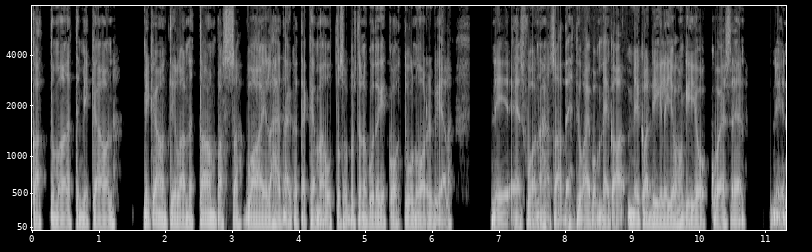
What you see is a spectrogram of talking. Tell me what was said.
katsomaan, että mikä on, mikä on tilanne Tampassa vai lähdetäänkö tekemään uutta sopimusta. No kuitenkin kohtuu nuori vielä, niin ensi vuonna hän saa tehty aivan mega, mega diili johonkin joukkueeseen, niin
